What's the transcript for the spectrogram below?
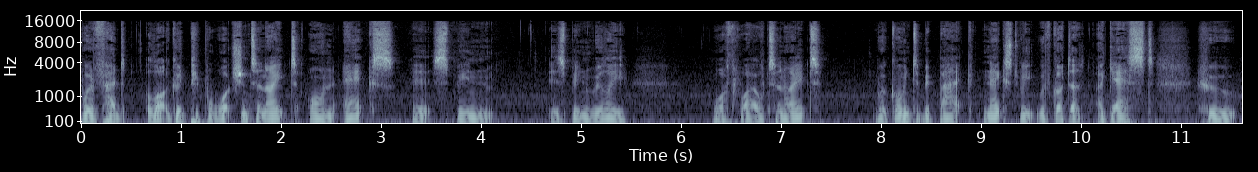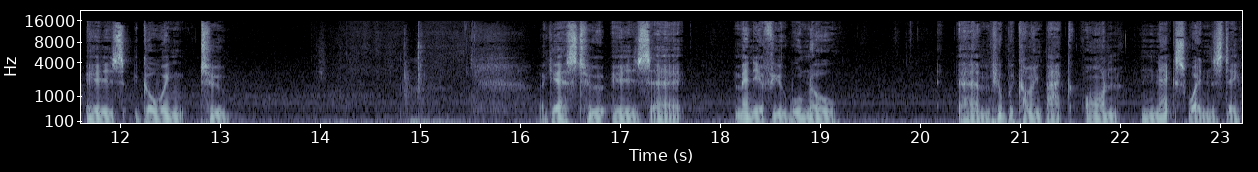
we've had a lot of good people watching tonight on X. It's been it's been really worthwhile tonight we're going to be back next week. We've got a, a guest who is going to a guest who is uh, many of you will know. Um, he'll be coming back on next Wednesday.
